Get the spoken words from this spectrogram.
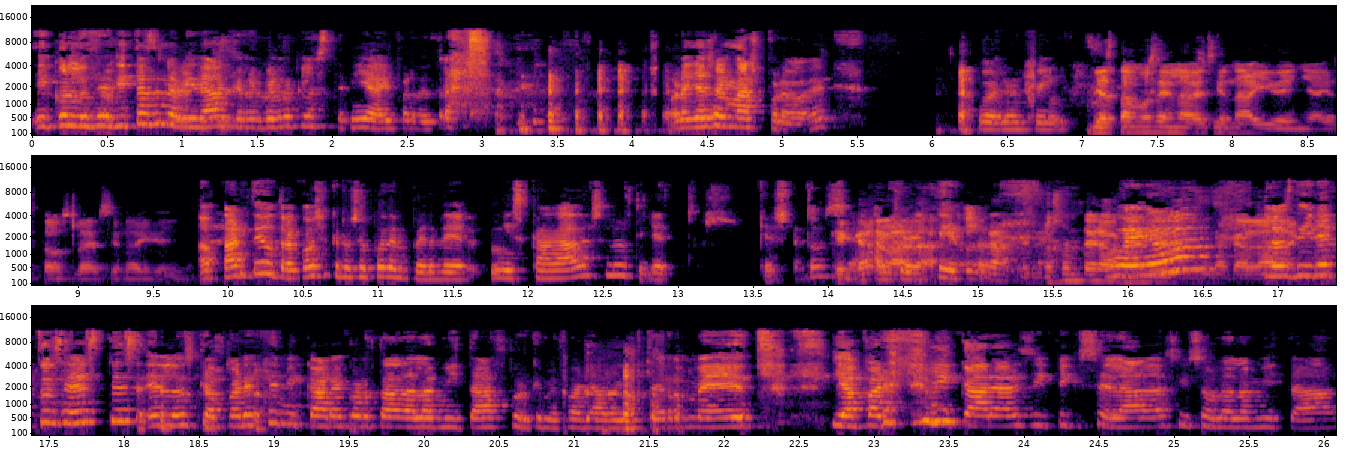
y con lucecitas de Navidad, que recuerdo que las tenía ahí por detrás. Ahora ya soy más pro, ¿eh? Bueno, en fin. Ya estamos en la versión navideña, ya estamos en la versión navideña. Aparte, otra cosa que no se pueden perder, mis cagadas en los directos que esto hay que decirlo. bueno, los directos estos en los que aparece mi cara cortada a la mitad porque me fallaba internet y aparece mi cara así pixelada así solo a la mitad.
